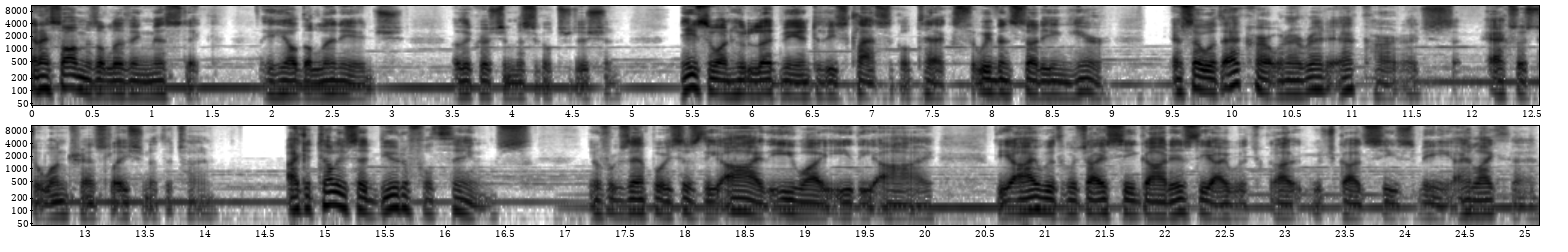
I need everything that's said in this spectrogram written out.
And I saw him as a living mystic. He held the lineage of the Christian mystical tradition. He's the one who led me into these classical texts that we've been studying here. And so with Eckhart, when I read Eckhart, I just access to one translation at the time. I could tell he said beautiful things. You know, for example, he says the eye, the E-Y-E, the eye. The eye with which I see God is the eye with God, which God sees me. I like that.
